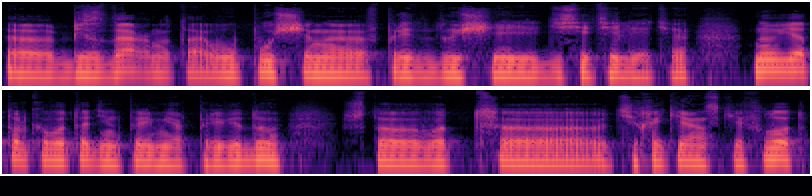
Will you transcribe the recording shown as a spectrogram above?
э, бездарно то упущено в предыдущие десятилетия. Ну, я только вот один пример приведу, что вот э, Тихоокеанский флот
